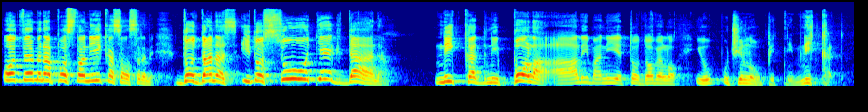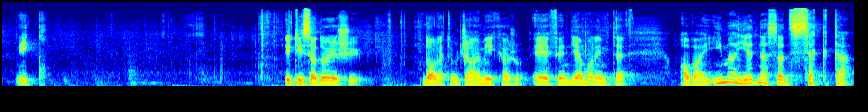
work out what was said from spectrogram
Od vremena poslanika sa osreme. Do danas i do sudnjeg dana. Nikad ni pola alima nije to dovelo i učinilo upitnim. Nikad. Niko. I ti sad doješ i dolete u džami i kažu, e, Efendija, molim te, ovaj, ima jedna sad sekta,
